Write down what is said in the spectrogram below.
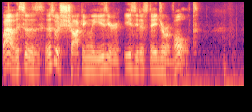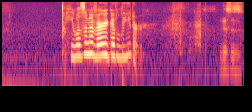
Wow, this was this was shockingly easier easy to stage a revolt. He wasn't a very good leader. This is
